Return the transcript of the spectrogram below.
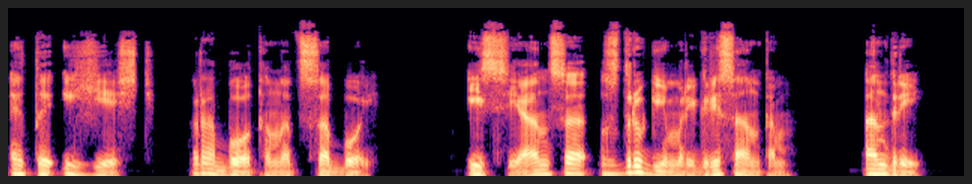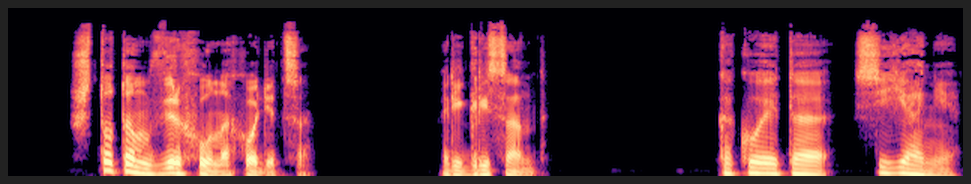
это и есть работа над собой и сеанса с другим регрессантом. Андрей. Что там вверху находится? Регрессант. Какое-то сияние.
